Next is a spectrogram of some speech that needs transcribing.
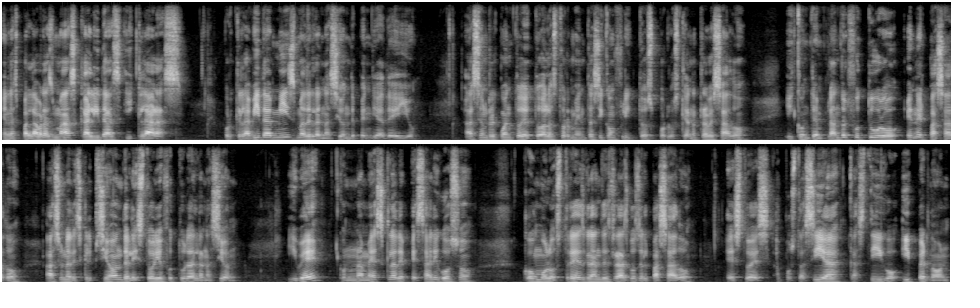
en las palabras más cálidas y claras porque la vida misma de la nación dependía de ello. Hace un recuento de todas las tormentas y conflictos por los que han atravesado y contemplando el futuro en el pasado, hace una descripción de la historia futura de la nación y ve, con una mezcla de pesar y gozo, cómo los tres grandes rasgos del pasado, esto es, apostasía, castigo y perdón,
